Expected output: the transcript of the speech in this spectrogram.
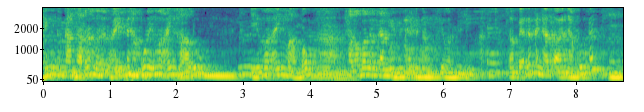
aing kasarnya meureun aing teh hampur ieu mah aing halu. Ieu mah aing mabok. Nah. sama banget kan gitu ya dengan film ini. Sampai akhirnya kenyataannya pun kan hmm.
